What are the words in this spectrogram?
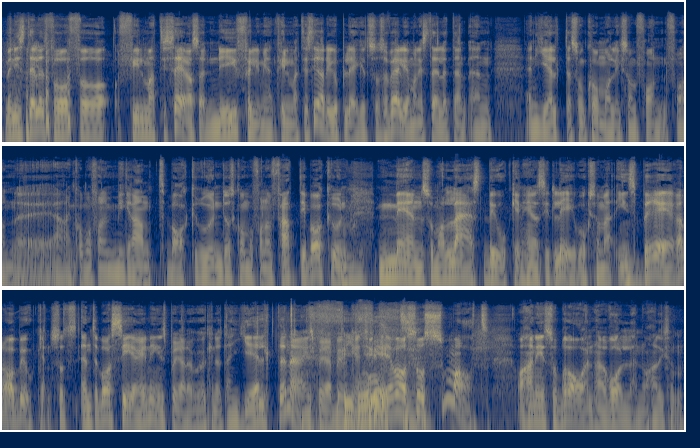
Men istället för, för att filmatisera, så här, nyfilmatisera det upplägget så, så väljer man istället en, en, en hjälte som kommer liksom från, från, eh, han kommer från en migrantbakgrund och kommer från en fattig bakgrund men som har läst boken hela sitt liv och som är inspirerad av boken. Så inte bara serien är inspirerad av boken utan hjälten är inspirerad av boken. Tyckte det var så smart. Och han är så bra i den här rollen och han, liksom,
